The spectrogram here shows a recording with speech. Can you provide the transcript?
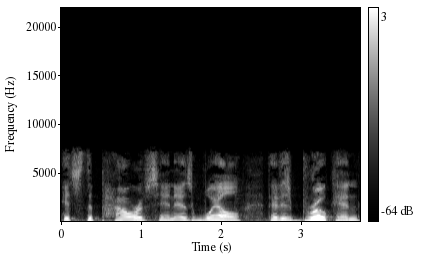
It's the power of sin as well that is broken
